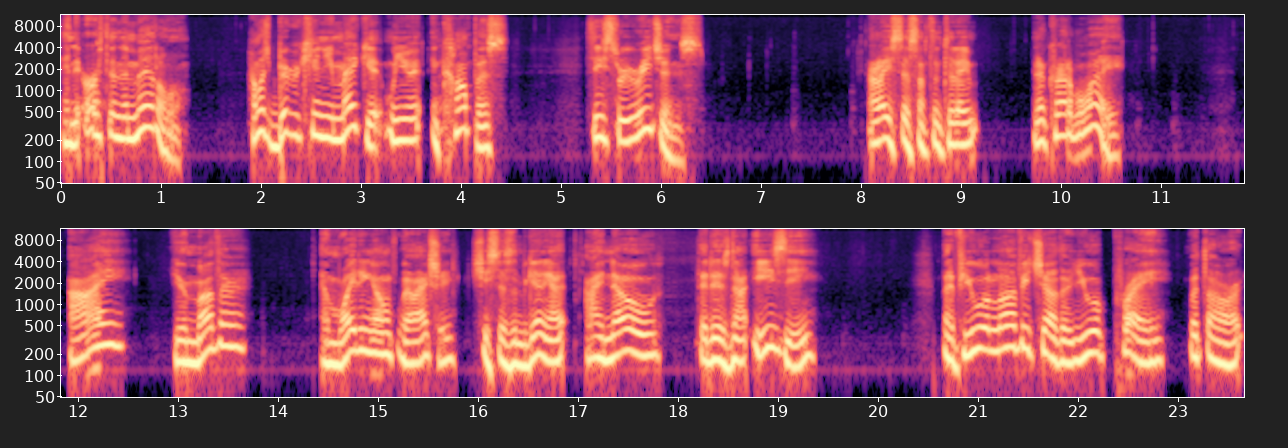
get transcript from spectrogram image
and the earth in the middle. How much bigger can you make it when you encompass these three regions? Lady says something today in an incredible way. I, your mother, am waiting on, well, actually, she says in the beginning, I, I know that it is not easy, but if you will love each other, you will pray with the heart,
